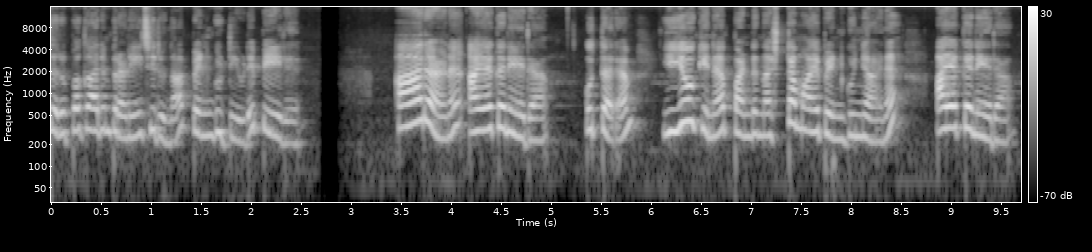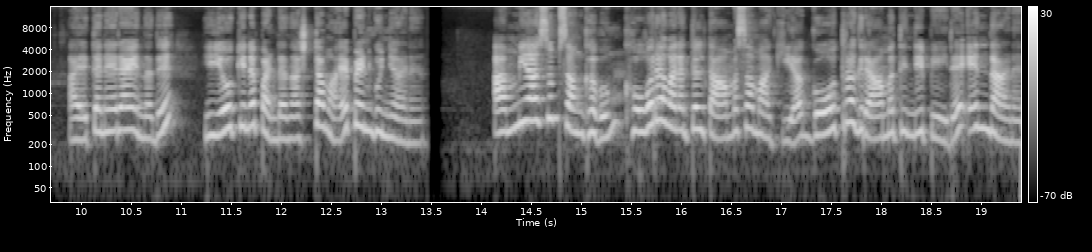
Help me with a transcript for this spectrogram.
ചെറുപ്പക്കാരും പ്രണയിച്ചിരുന്ന പെൺകുട്ടിയുടെ പേര്. ആരാണ് അയകനേര ഉത്തരം ഇയോക്കിന് പണ്ട് നഷ്ടമായ പെൺകുഞ്ഞാണ് അയക്കനേര. അയക്കനേര എന്നത് ഇയോക്കിന് പണ്ട് നഷ്ടമായ പെൺകുഞ്ഞാണ്. അമ്യാസും സംഘവും ഘോരവനത്തിൽ താമസമാക്കിയ ഗോത്ര ഗ്രാമത്തിന്റെ പേര് എന്താണ്?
